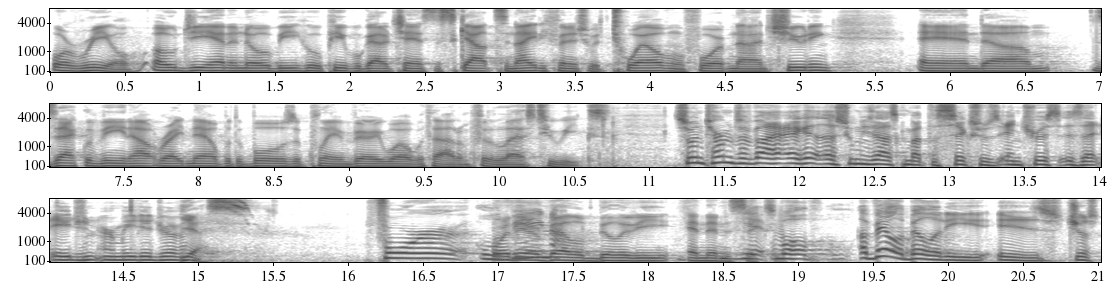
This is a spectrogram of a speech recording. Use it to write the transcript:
or real? OG Anunoby, who people got a chance to scout tonight. He finished with 12 on 4 of 9 shooting. And um, Zach LaVine out right now, but the Bulls are playing very well without him for the last two weeks. So, in terms of, I, I assume he's asking about the Sixers' interest. Is that agent or media driven? Yes. For Or their LaVine, availability and then the Yeah, well, availability is just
